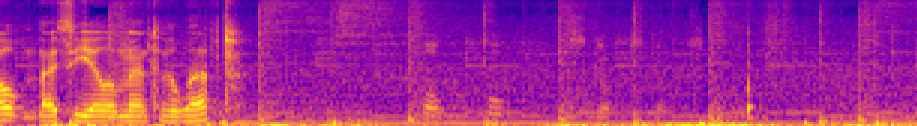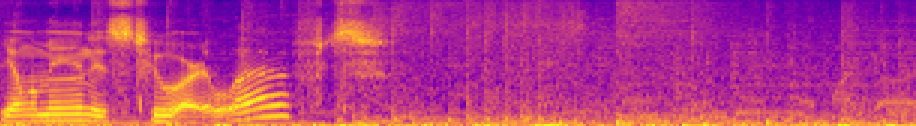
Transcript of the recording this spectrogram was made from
Oh, I see yellow man to the left. Oh, oh, just go, just go, just go. Yellow man is to our left. Oh my god.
